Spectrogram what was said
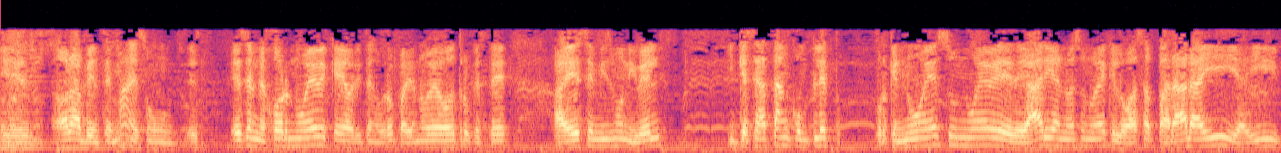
Eh, ahora Benzema es un es, es el mejor 9 que hay ahorita en Europa. Yo no veo otro que esté a ese mismo nivel y que sea tan completo, porque no es un 9 de área, no es un 9 que lo vas a parar ahí y ahí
